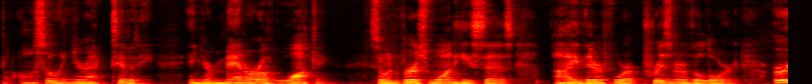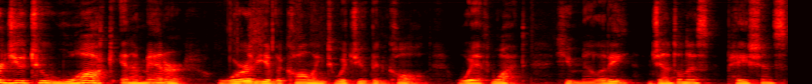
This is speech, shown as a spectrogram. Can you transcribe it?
but also in your activity, in your manner of walking. So in verse 1, he says, I, therefore, a prisoner of the Lord, urge you to walk in a manner worthy of the calling to which you've been called. With what? Humility, gentleness, patience,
